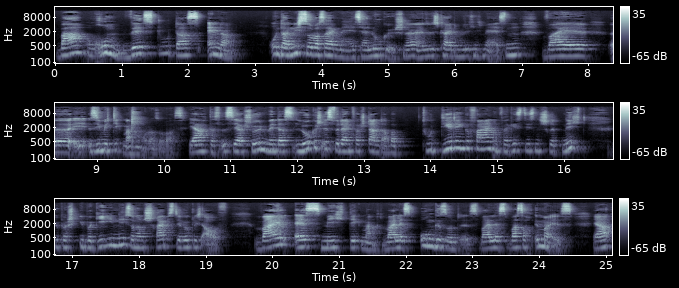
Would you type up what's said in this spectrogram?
Warum willst du das ändern? Und dann nicht sowas sagen, nee, ist ja logisch, ne? Süßigkeiten will ich nicht mehr essen, weil äh, sie mich dick machen oder sowas. Ja, das ist ja schön, wenn das logisch ist für deinen Verstand, aber tu dir den Gefallen und vergiss diesen Schritt nicht über, übergeh ihn nicht, sondern schreib's dir wirklich auf. Weil es mich dick macht, weil es ungesund ist, weil es was auch immer ist, ja,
